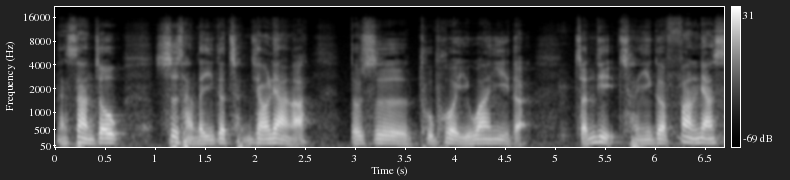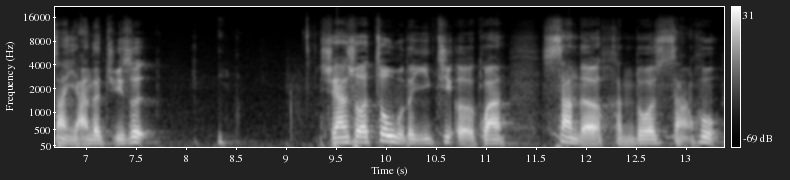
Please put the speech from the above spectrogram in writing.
那上周市场的一个成交量啊，都是突破一万亿的，整体呈一个放量上扬的局势。虽然说周五的一记耳光，上的很多散户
